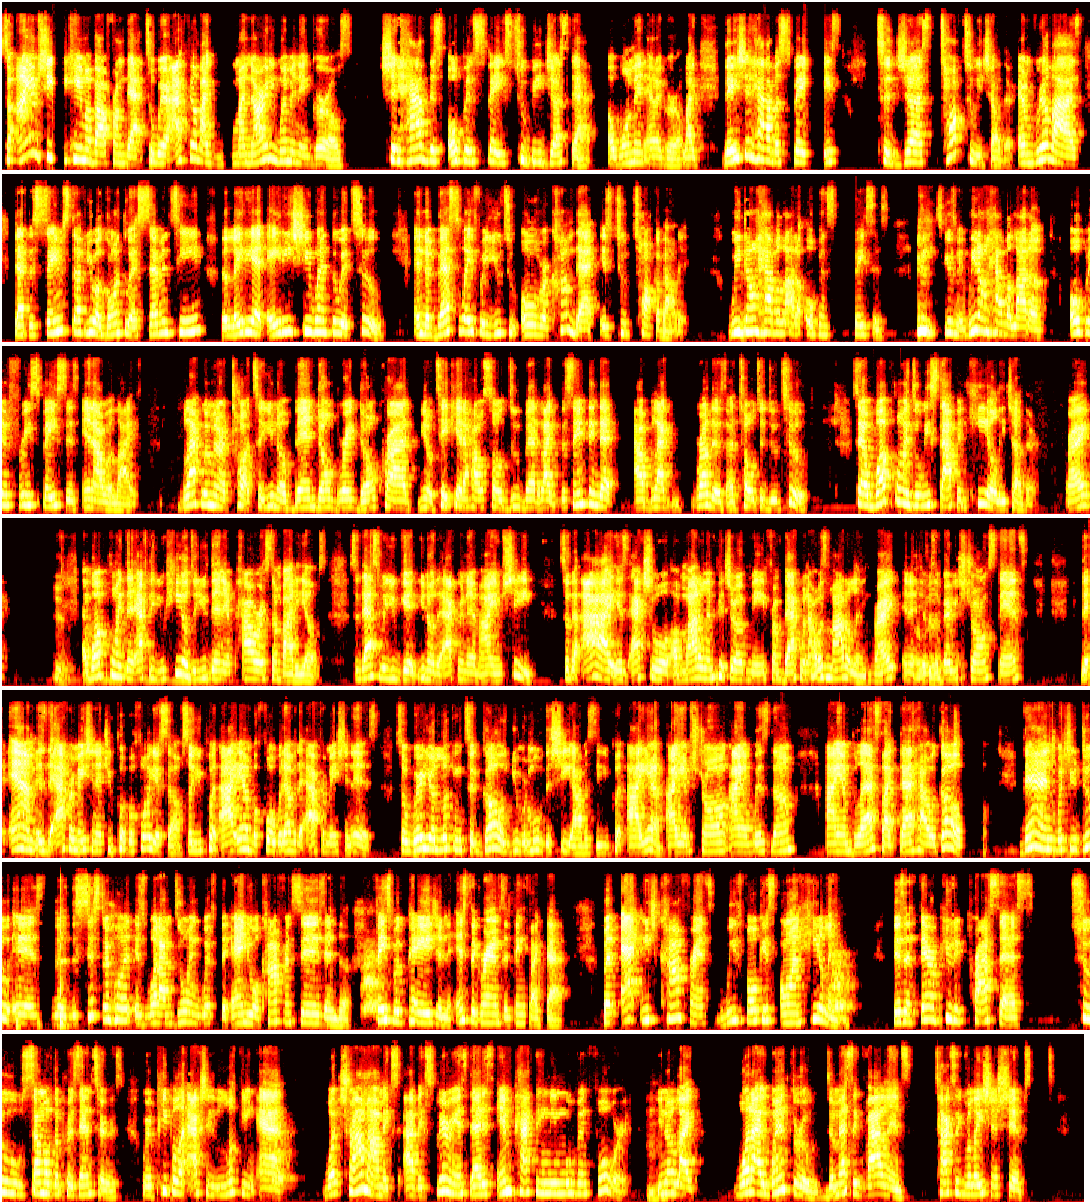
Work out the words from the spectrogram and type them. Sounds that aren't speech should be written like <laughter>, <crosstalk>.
So I am she came about from that to where I feel like minority women and girls should have this open space to be just that a woman and a girl. Like they should have a space to just talk to each other and realize that the same stuff you are going through at 17, the lady at 80, she went through it too. And the best way for you to overcome that is to talk about it. We don't have a lot of open spaces. <clears throat> Excuse me. We don't have a lot of open, free spaces in our life. Black women are taught to, you know, bend, don't break, don't cry, you know, take care of the household, do better. Like the same thing that our Black brothers are told to do too. So at what point do we stop and heal each other, right? Yeah. At what point then after you heal, do you then empower somebody else? So that's where you get, you know, the acronym I am she. So the I is actual a modeling picture of me from back when I was modeling, right? And it, okay. it was a very strong stance. The M is the affirmation that you put before yourself. So you put I am before whatever the affirmation is. So where you're looking to go, you remove the she, obviously. You put I am. I am strong. I am wisdom. I am blessed. Like that, how it goes. Then what you do is the, the sisterhood is what I'm doing with the annual conferences and the Facebook page and the Instagrams and things like that. But at each conference, we focus on healing. There's a therapeutic process to some of the presenters where people are actually looking at what trauma i have experienced that is impacting me moving forward. Mm-hmm. You know, like what I went through, domestic violence, toxic relationships,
